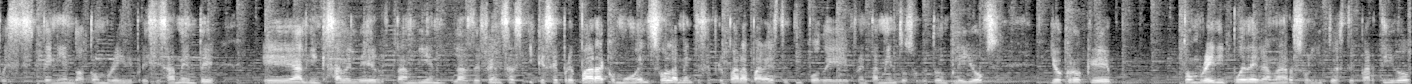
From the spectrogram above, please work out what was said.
pues teniendo a Tom Brady precisamente, eh, alguien que sabe leer también las defensas y que se prepara como él solamente se prepara para este tipo de enfrentamientos, sobre todo en playoffs, yo creo que Tom Brady puede ganar solito este partido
